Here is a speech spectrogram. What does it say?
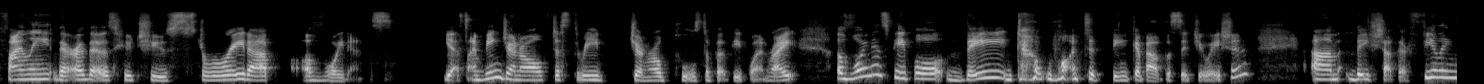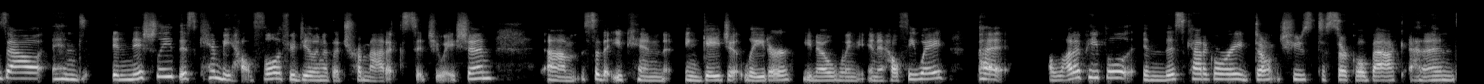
Finally, there are those who choose straight up avoidance. Yes, I'm being general, just three general pools to put people in, right? Avoidance people, they don't want to think about the situation. Um, they shut their feelings out. And initially, this can be helpful if you're dealing with a traumatic situation. Um, so that you can engage it later, you know, when in a healthy way. But a lot of people in this category don't choose to circle back and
